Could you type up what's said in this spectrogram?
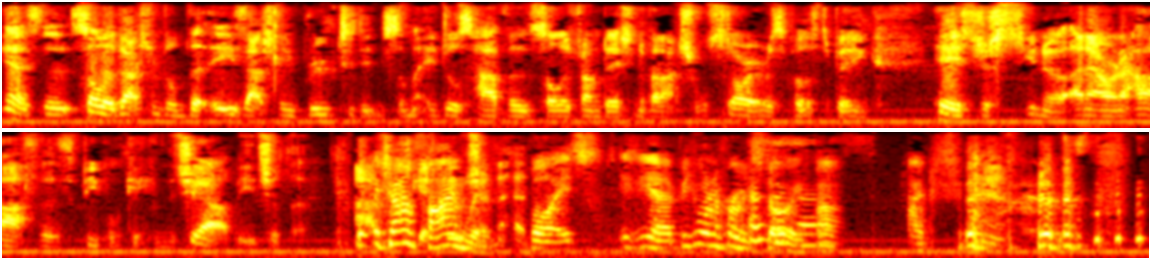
Yeah, it's a solid action film that is actually rooted in something. It does have a solid foundation of an actual story, as opposed to being here's just you know an hour and a half of people kicking the shit out of each other. But which I'm getting fine with, in the head. but it's it- yeah. If you want to throw a story, fine.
